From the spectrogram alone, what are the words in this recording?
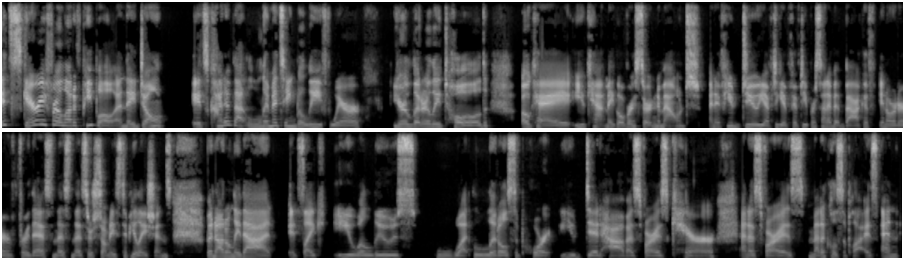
it's scary for a lot of people. And they don't it's kind of that limiting belief where you're literally told, okay, you can't make over a certain amount. And if you do, you have to give 50% of it back if, in order for this and this and this. There's so many stipulations. But not only that, it's like you will lose what little support you did have as far as care and as far as medical supplies. And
